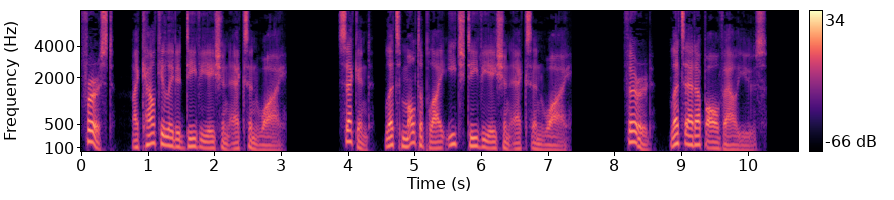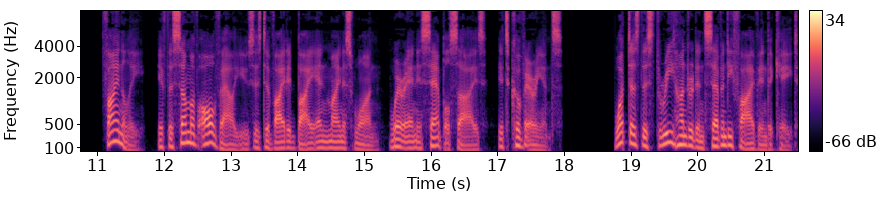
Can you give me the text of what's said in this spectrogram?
First, I calculated deviation x and y. Second, let's multiply each deviation x and y. Third, let's add up all values. Finally, if the sum of all values is divided by n minus 1, where n is sample size, it's covariance. What does this 375 indicate?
